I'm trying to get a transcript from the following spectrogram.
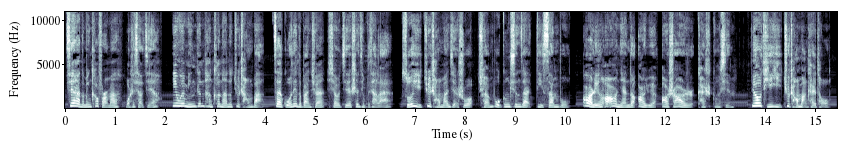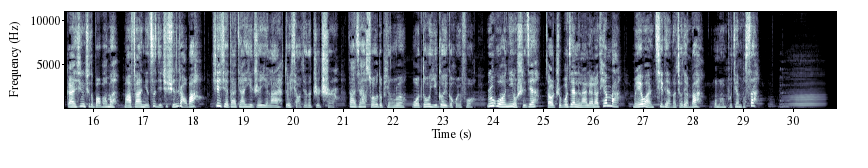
亲爱的名科粉们，我是小杰。因为《名侦探柯南》的剧场版在国内的版权，小杰申请不下来，所以剧场版解说全部更新在第三部，二零二二年的二月二十二日开始更新。标题以剧场版开头，感兴趣的宝宝们，麻烦你自己去寻找吧。谢谢大家一直以来对小杰的支持，大家所有的评论我都一个一个回复。如果你有时间，到直播间里来聊聊天吧。每晚七点到九点半，我们不见不散。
